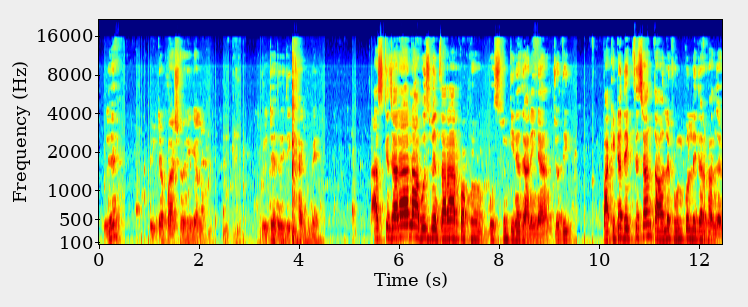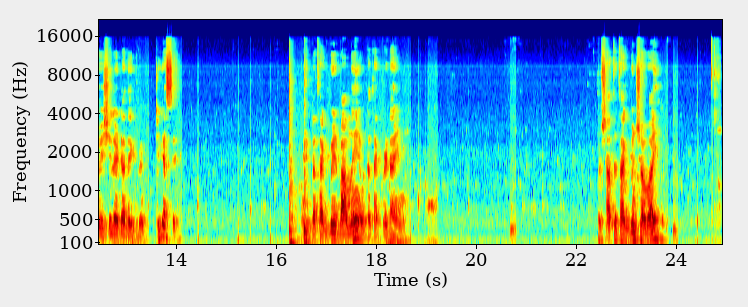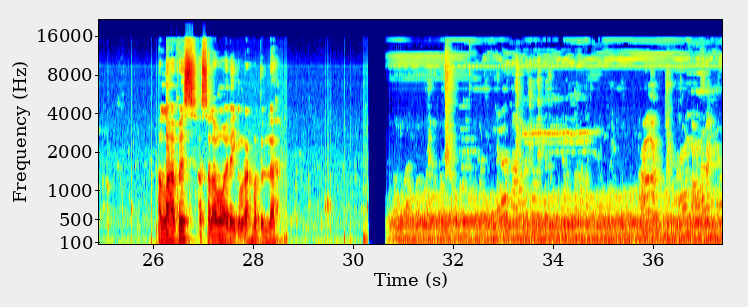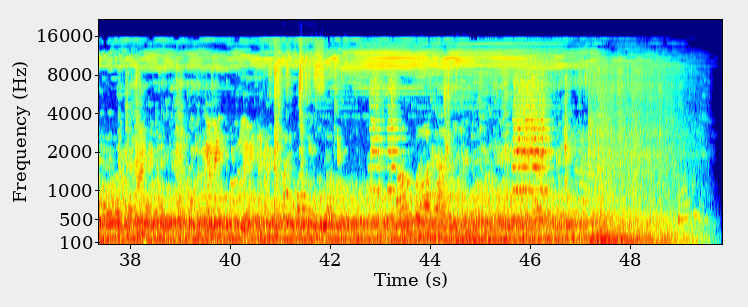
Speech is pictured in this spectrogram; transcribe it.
বুঝলে দুইটা পাস হয়ে গেল। দুইটা দুই দিক থাকবে। আজকে যারা না বুঝবেন, তারা আর কখন বুঝবেন কিনা জানি না। যদি বাকিটা দেখতে চান, তাহলে ফোন করলে তার পাঞ্জাবি সেলাইটা দেখবেন। ঠিক আছে? এটা থাকবে বামে, ওটা থাকবে ডাইনে। তো সাথে থাকবেন সবাই। আল্লাহ হাফেজ। আসসালামু আলাইকুম রহমতুল্লাহ।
